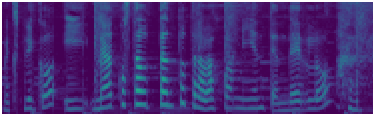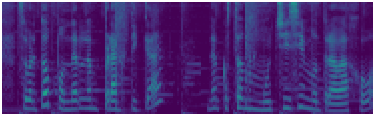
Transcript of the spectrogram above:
¿Me explico? Y me ha costado tanto trabajo a mí entenderlo, sobre todo ponerlo en práctica. Me ha costado muchísimo trabajo.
